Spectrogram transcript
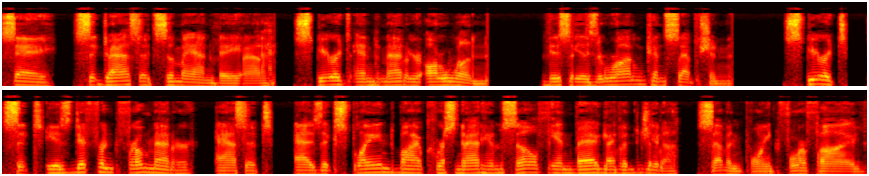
say, Siddhasat Samanvaya, spirit and matter are one. This is a wrong conception. Spirit, Sit, is different from matter, Asat, as explained by Krishna himself in Bhagavad Gita 7.45.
